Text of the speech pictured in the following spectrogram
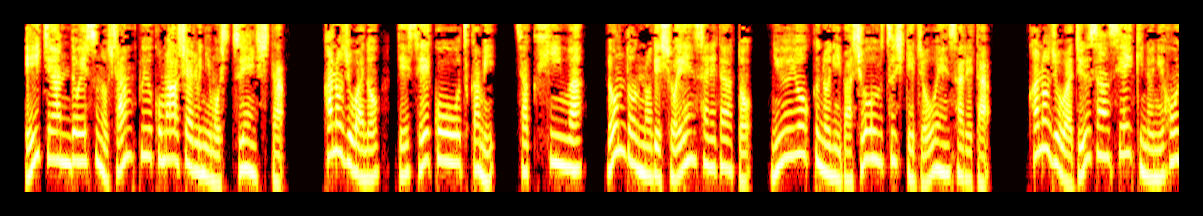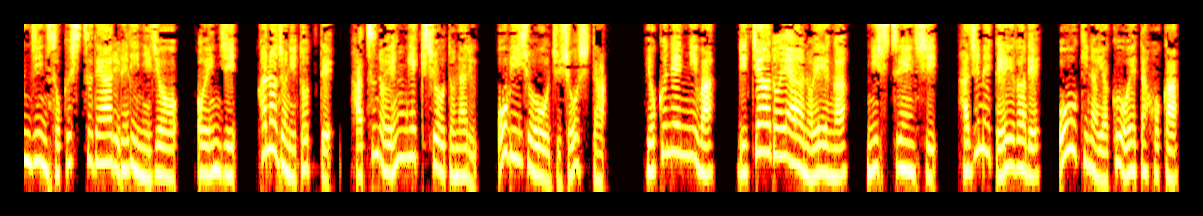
H&S のシャンプーコマーシャルにも出演した。彼女はので成功をつかみ、作品はロンドンので初演された後、ニューヨークのに場所を移して上演された。彼女は13世紀の日本人側室であるレディ二条を演じ、彼女にとって初の演劇賞となるオビー賞を受賞した。翌年にはリチャード・エアーの映画に出演し、初めて映画で大きな役を得たほか、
